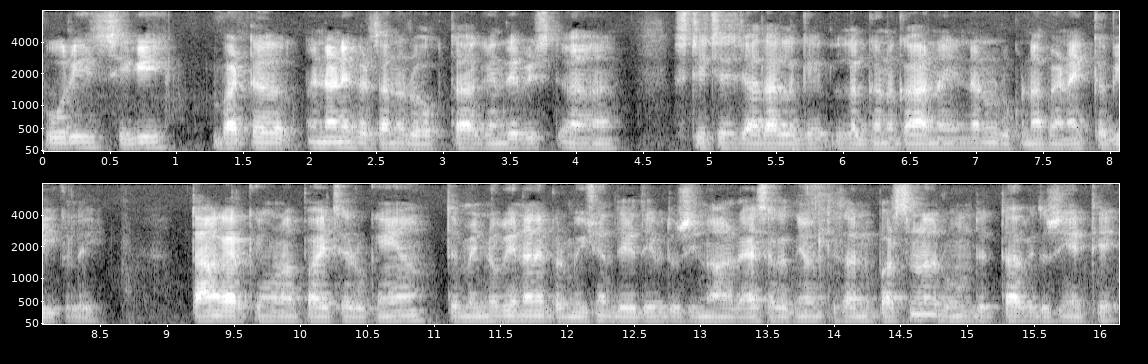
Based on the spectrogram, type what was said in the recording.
ਪੂਰੀ ਸੀਗੀ। ਬਟ ਇਹਨਾਂ ਨੇ ਫਿਰ ਸਾਨੂੰ ਰੋਕਤਾ, ਕਹਿੰਦੇ ਵੀ ਸਟਿਚਸ ਜ਼ਿਆਦਾ ਲੱਗੇ, ਲੱਗਣ ਕਾਰਨ ਇਹਨਾਂ ਨੂੰ ਰੁਕਣਾ ਪੈਣਾ ਇੱਕ ਵੀਕ ਲਈ। ਤਾਂ ਕਰਕੇ ਹੁਣ ਆਪਾਂ ਇੱਥੇ ਰੁਕੇ ਆ ਤੇ ਮੈਨੂੰ ਵੀ ਇਹਨਾਂ ਨੇ ਪਰਮਿਸ਼ਨ ਦੇ ਦਿੱਤੀ ਵੀ ਤੁਸੀਂ ਨਾਲ ਰਹਿ ਸਕਦੇ ਹੋ। ਤੇ ਸਾਨੂੰ ਪਰਸਨਲ ਰੂਮ ਦਿੱਤਾ ਵੀ ਤੁਸੀਂ ਇੱਥੇ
